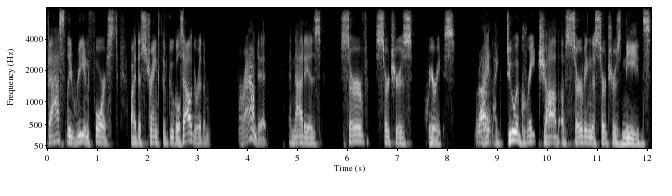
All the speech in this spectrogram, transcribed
vastly reinforced by the strength of Google's algorithm around it, and that is serve searchers queries. Right. right. Like do a great job of serving the searcher's needs.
